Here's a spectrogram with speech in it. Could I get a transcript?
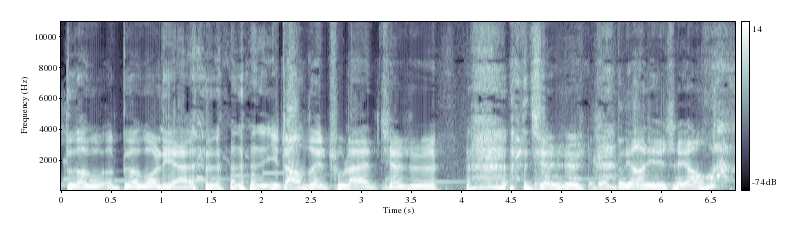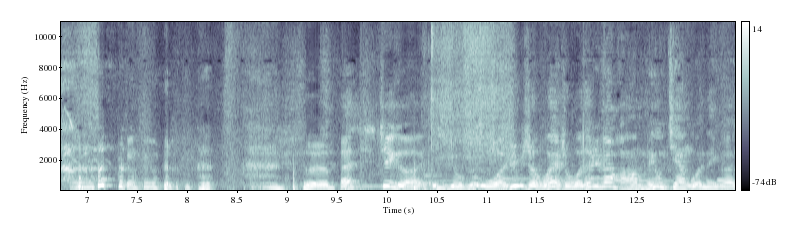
德国 德国脸，一张嘴出来全是全是辽宁沈阳话。是哎，这个有没有我认识？我也是，我在这边好像没有见过哪个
